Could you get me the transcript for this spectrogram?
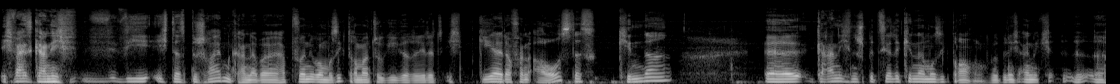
Ich weiß gar nicht, wie wie ich das beschreiben kann, aber ich habe vorhin über Musikdramaturgie geredet. Ich gehe ja davon aus, dass Kinder äh, gar nicht eine spezielle Kindermusik brauchen. Da bin ich eigentlich äh, äh,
